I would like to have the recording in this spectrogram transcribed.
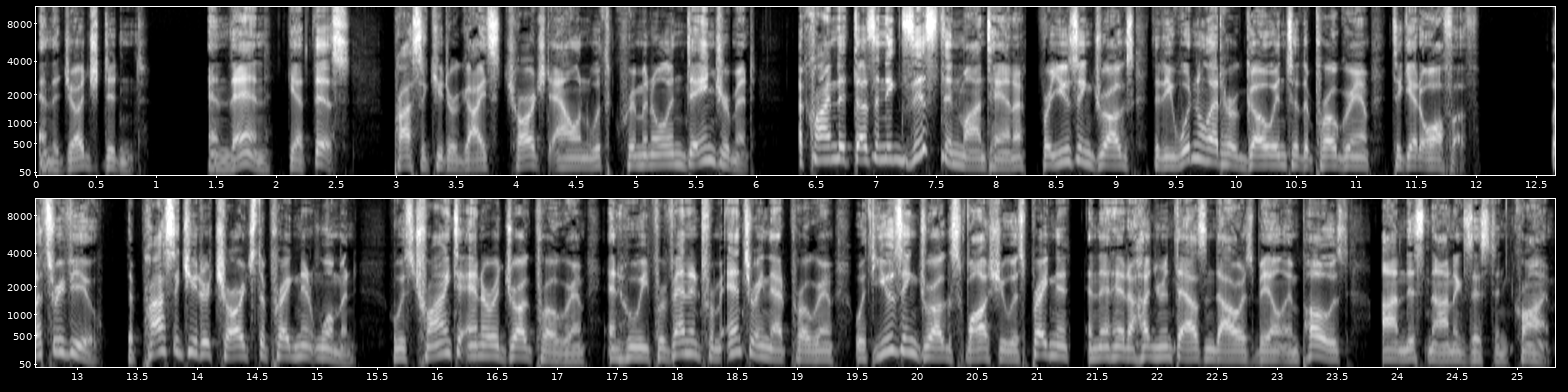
And the judge didn't. And then, get this Prosecutor Geist charged Allen with criminal endangerment, a crime that doesn't exist in Montana, for using drugs that he wouldn't let her go into the program to get off of. Let's review. The prosecutor charged the pregnant woman who was trying to enter a drug program and who he prevented from entering that program with using drugs while she was pregnant and then had $100,000 bail imposed on this non existent crime.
